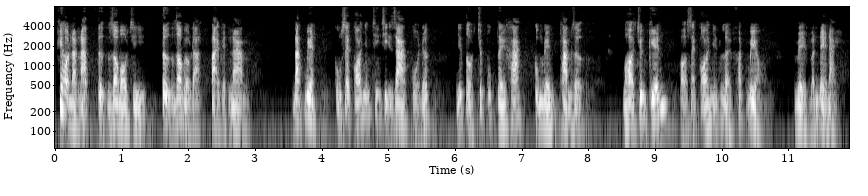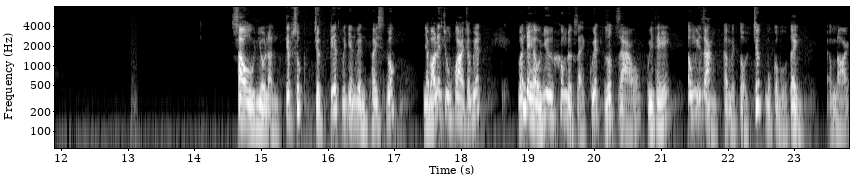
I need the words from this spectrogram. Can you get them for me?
khi họ đàn áp tự do báo chí, tự do biểu đạt tại Việt Nam. Đặc biệt cũng sẽ có những chính trị gia của Đức, những tổ chức quốc tế khác cũng đến tham dự và họ chứng kiến và họ sẽ có những lời phát biểu về vấn đề này. Sau nhiều lần tiếp xúc trực tiếp với nhân viên Facebook, nhà báo Lê Trung Khoa cho biết vấn đề hầu như không được giải quyết rốt ráo, vì thế ông nghĩ rằng cần phải tổ chức một cuộc biểu tình. Ông nói,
